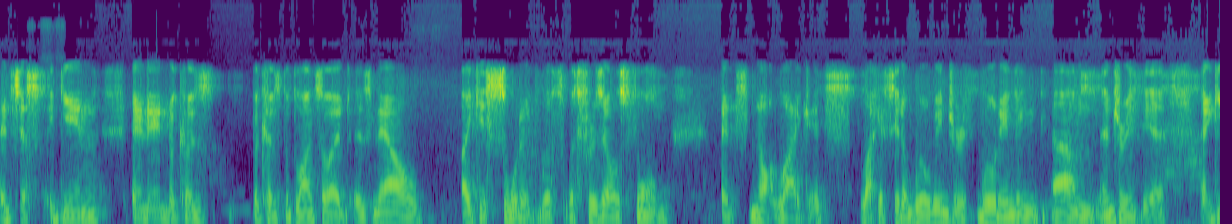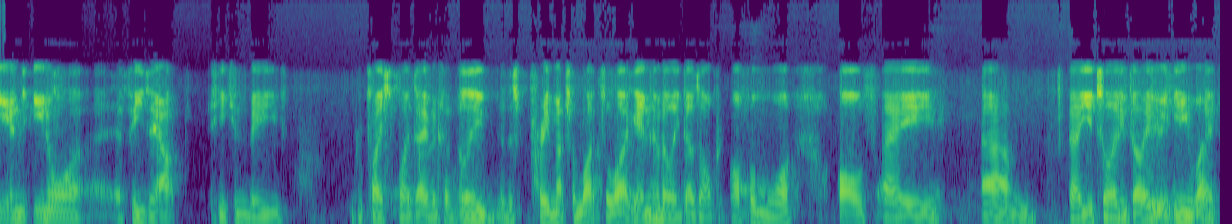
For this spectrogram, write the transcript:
it's just, again, and then because because the blindside is now, I guess, sorted with, with Frizell's form, it's not like it's like I said a world injury, world ending um, injury there. Again, Ennor, if he's out, he can be replaced by David Havili. It's pretty much a like for like, and Havili does op- offer more of a, um, utility value anyway.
